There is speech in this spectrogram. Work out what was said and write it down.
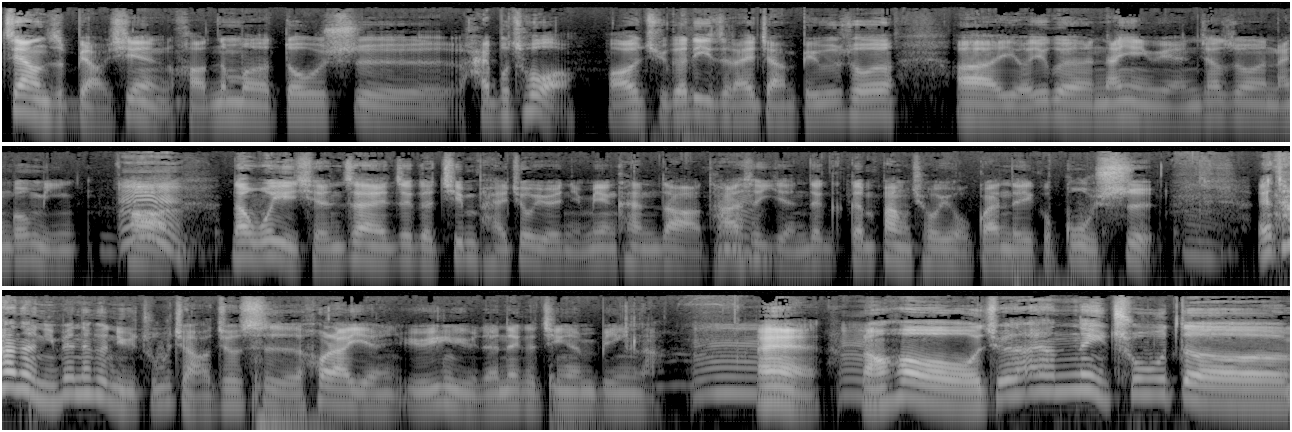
这样子表现好，那么都是还不错。我举个例子来讲，比如说啊、呃，有一个男演员叫做南宫明，啊，嗯、那我以前在这个《金牌救援》里面看到他是演那个跟棒球有关的一个故事，嗯，哎，他那里面那个女主角就是后来演于英禑的那个金恩彬了，嗯，哎，然后我觉得哎呀，那出的。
